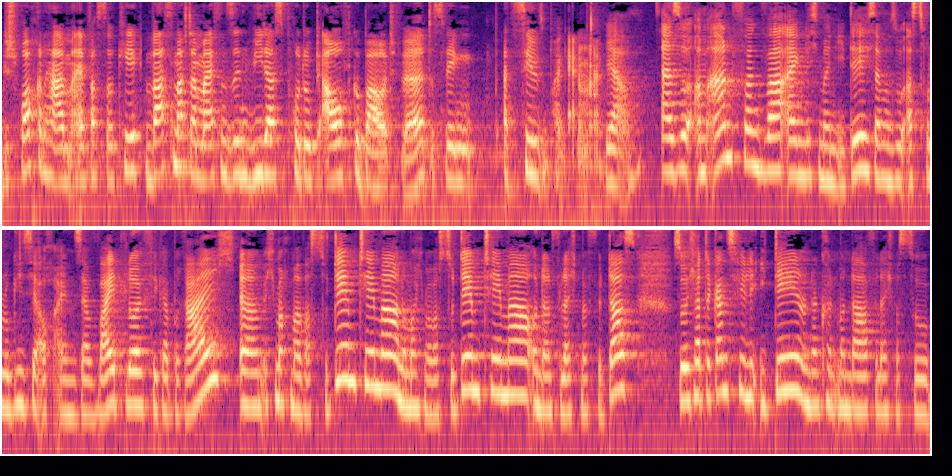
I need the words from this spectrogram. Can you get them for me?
gesprochen haben, einfach so, okay, was macht am meisten Sinn, wie das Produkt aufgebaut wird? Deswegen erzähl super gerne mal. Ja, also am Anfang war eigentlich meine Idee, ich sag mal so, Astrologie ist ja auch ein sehr weitläufiger Bereich. Ähm, ich mache mal was zu dem Thema und dann mache ich mal was zu dem Thema und dann vielleicht mal für das. So, ich hatte ganz viele Ideen und dann könnte man da vielleicht was zu,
